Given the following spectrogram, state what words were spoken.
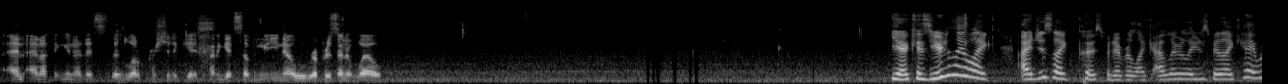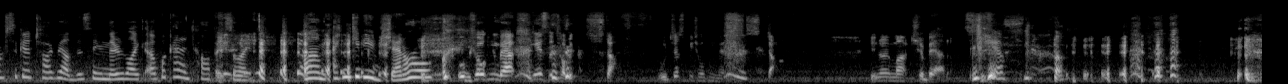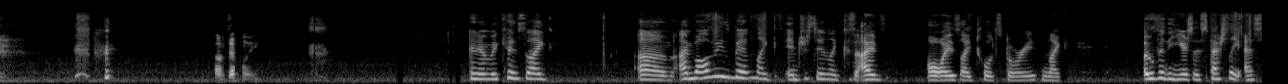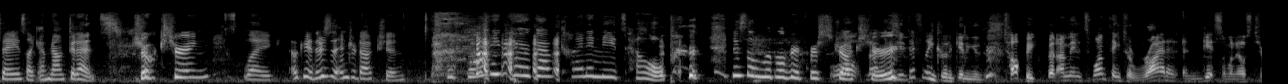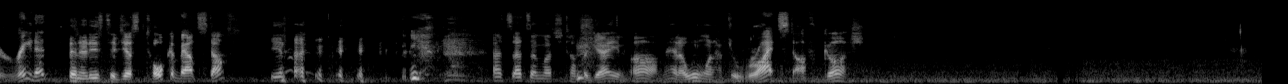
and and I think you know there's there's a lot of pressure to get kind of get something that you know will represent it well. Yeah, because usually like I just like post whatever. Like I literally just be like, "Hey, we're just gonna talk about this thing." They're like, "Oh, what kind of topics?" I'm like, um, I can give you general. We'll be talking about here's the topic: stuff. We'll just be talking about stuff. You know much about it? yes. I've definitely And because like, um, I've always been like interested, in, like, because I've always like told stories and like over the years, especially essays, like I'm not good at structuring. Like, okay, there's the introduction. The body paragraph kind of needs help, just a little bit for Well, no, you're definitely good at getting into the topic, but I mean, it's one thing to write it and get someone else to read it than it is to just talk about stuff. You know, Yeah. that's that's a much tougher game. Oh man, I wouldn't want to have to write stuff. Gosh,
